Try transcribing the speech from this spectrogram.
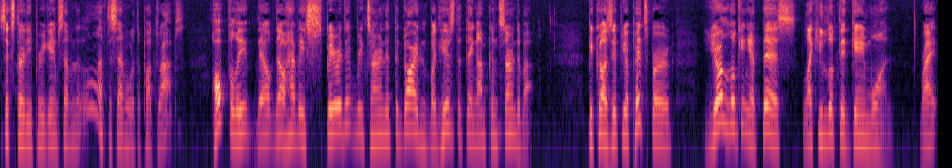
6.30 pregame, 7 oh, after 7 with the puck drops. Hopefully, they'll they'll have a spirited return at the Garden. But here's the thing I'm concerned about. Because if you're Pittsburgh, you're looking at this like you looked at game one, right?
